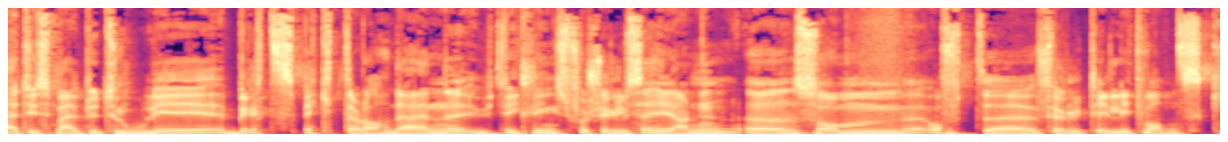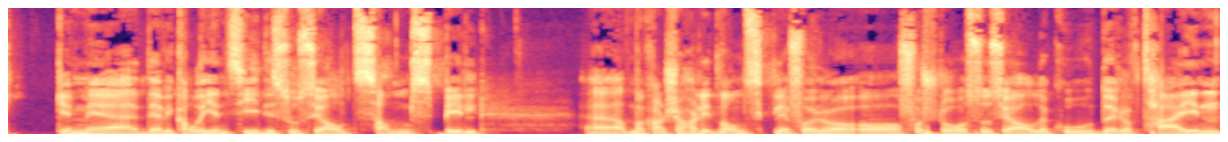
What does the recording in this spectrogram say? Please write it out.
Autisme er et utrolig bredt spekter. Da. Det er en utviklingsforstyrrelse i hjernen uh, mm. som ofte fører til litt vanskelig med det vi kaller gjensidig sosialt samspill. Eh, at man kanskje har litt vanskelig for å, å forstå sosiale koder og tegn.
